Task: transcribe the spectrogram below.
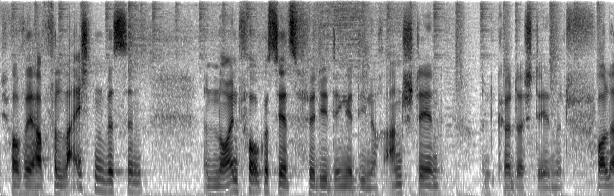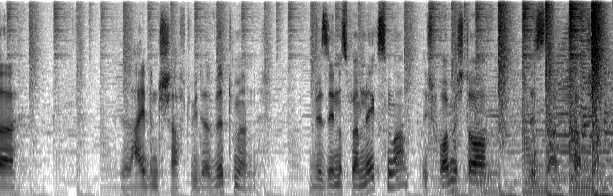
Ich hoffe, ihr habt vielleicht ein bisschen einen neuen Fokus jetzt für die Dinge, die noch anstehen und könnt euch denen mit voller Leidenschaft wieder widmen. Wir sehen uns beim nächsten Mal. Ich freue mich drauf. Bis dann. Ciao, ciao.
